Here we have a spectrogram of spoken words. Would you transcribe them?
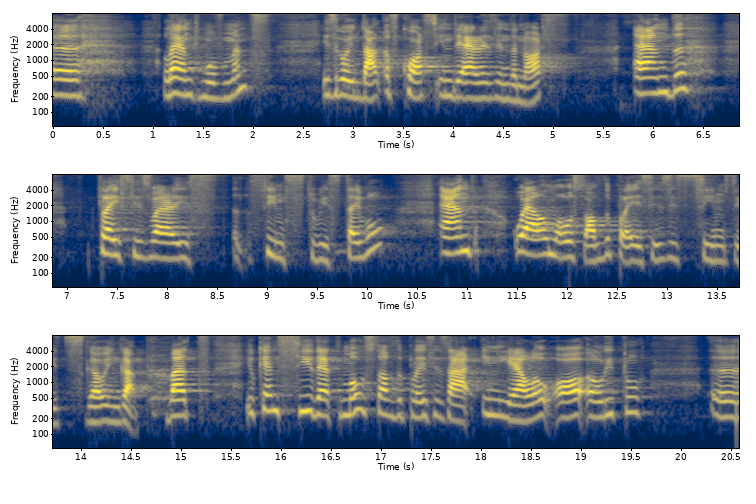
uh, land movements is going down, of course, in the areas in the north, and places where it seems to be stable, and, well, most of the places it seems it's going up. But you can see that most of the places are in yellow or a little uh,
